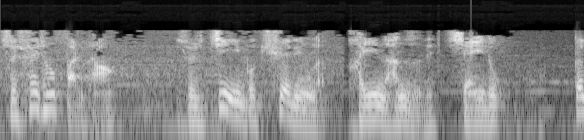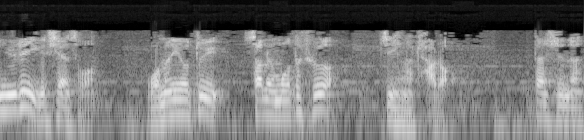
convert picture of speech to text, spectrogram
所以非常反常，所以进一步确定了黑衣男子的嫌疑度。根据这一个线索，我们又对三轮摩托车进行了查找，但是呢，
